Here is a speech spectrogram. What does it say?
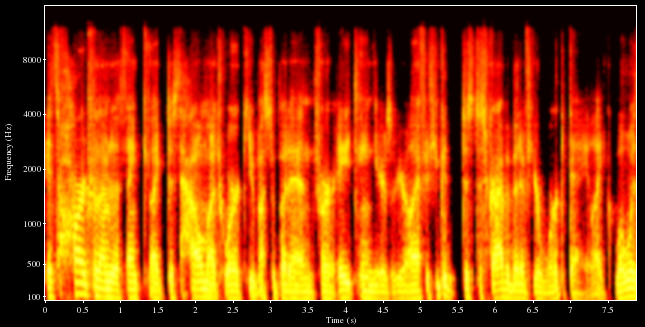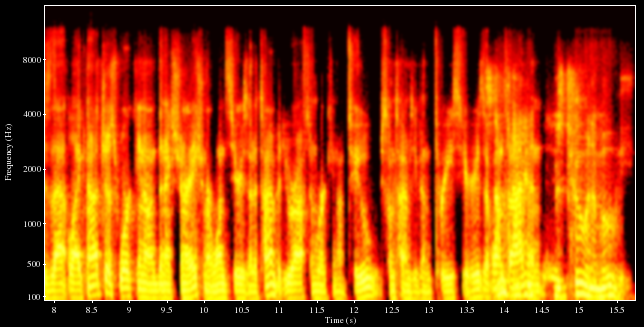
it's hard for them to think like just how much work you must have put in for 18 years of your life. If you could just describe a bit of your work day, like what was that like? Not just working on the next generation or one series at a time, but you were often working on two, sometimes even three series at Sometimes one time. And it was two in a movie.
